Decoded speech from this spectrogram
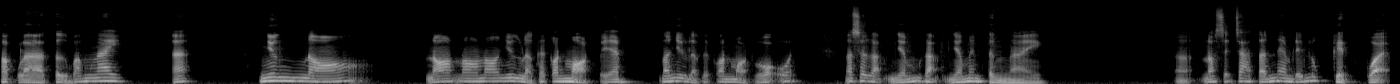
hoặc là tử vong ngay. À, nhưng nó nó nó nó như là cái con mọt với em. Nó như là cái con mọt gỗ ấy. Nó sẽ gặm nhấm gặm nhấm em từng ngày. À, nó sẽ tra tấn em đến lúc kiệt quệ.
